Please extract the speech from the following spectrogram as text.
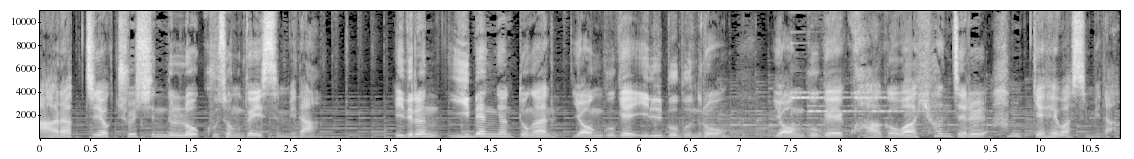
아랍 지역 출신들로 구성돼 있습니다. 이들은 200년 동안 영국의 일부분으로 영국의 과거와 현재를 함께 해왔습니다.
